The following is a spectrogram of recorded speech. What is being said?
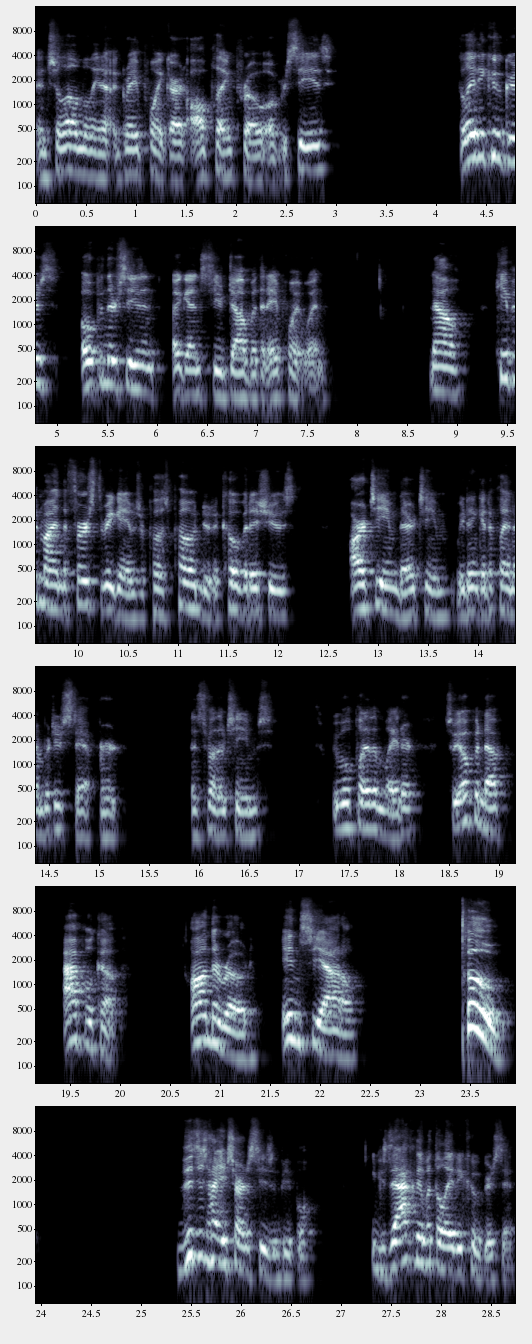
and Chanelle Molina, a great point guard, all playing pro overseas. The Lady Cougars opened their season against UW with an eight-point win. Now, keep in mind the first three games were postponed due to COVID issues. Our team, their team, we didn't get to play number two Stanford and some other teams. We will play them later. So we opened up Apple Cup on the road in Seattle. Boom! This is how you start a season, people. Exactly what the Lady Cougars did.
